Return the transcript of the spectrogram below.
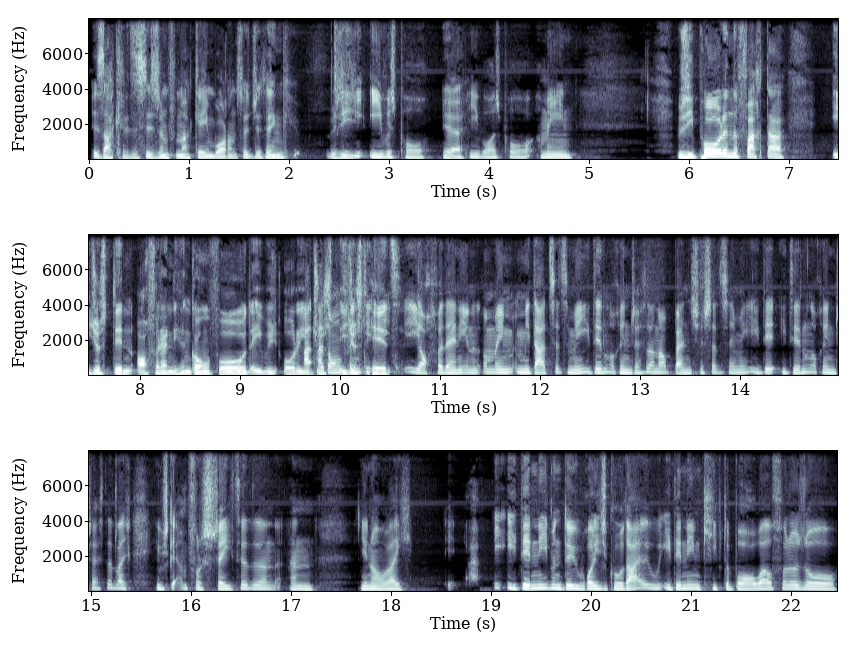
Is that criticism from that game warranted? Do you think was he? He, he was poor. Yeah, He was poor. I mean, was he poor in the fact that he just didn't offer anything going forward? He was, or he I, I just don't he just he, hid. he offered anything. I mean, my dad said to me he didn't look interested. Not Ben just said the same thing. He did. He didn't look interested. Like he was getting frustrated and and you know like he, didn't even do what he's good at. He didn't even keep the ball well for us. Or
